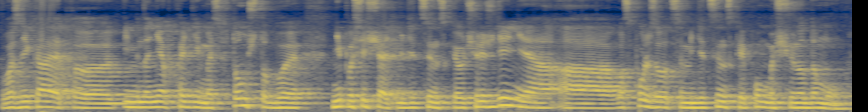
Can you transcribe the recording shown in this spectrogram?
возникает э, именно необходимость в том, чтобы не посещать медицинское учреждение, а воспользоваться медицинской помощью на дому.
